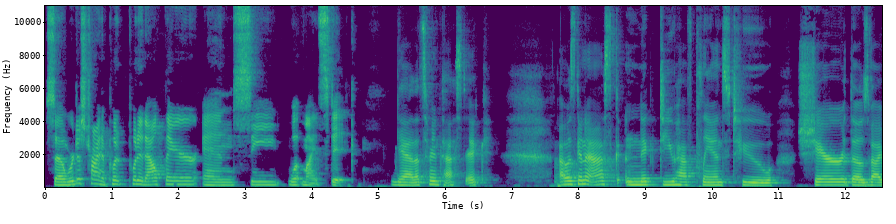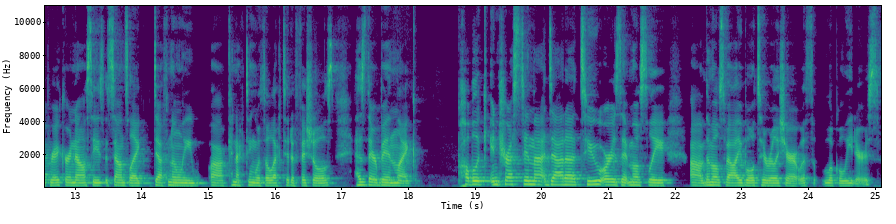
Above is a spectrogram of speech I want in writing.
So we're just trying to put put it out there and see what might stick. Yeah, that's fantastic. I was going to ask Nick, do you have plans to share those value acre analyses? It sounds like definitely uh, connecting with elected officials. Has there been like public interest in that data too, or is it mostly um, the most valuable to really share it with local leaders?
